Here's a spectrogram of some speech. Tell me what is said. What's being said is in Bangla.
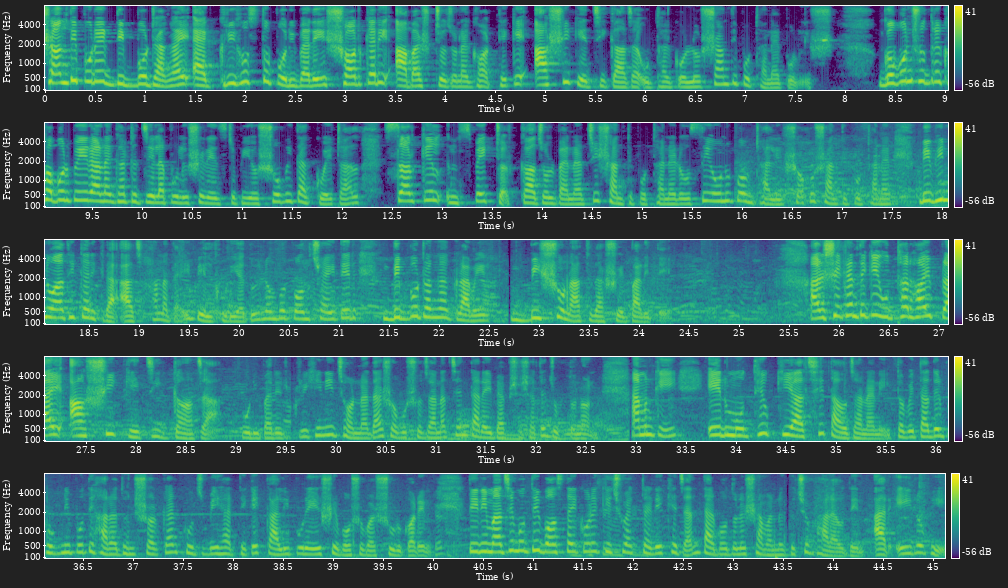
শান্তিপুরের দিব্যডাঙ্গায় এক গৃহস্থ পরিবারে সরকারি আবাস যোজনা ঘর থেকে আশি কেজি গাঁজা উদ্ধার করল শান্তিপুর থানার পুলিশ। গোপন সূত্রে খবর পেয়ে রানাঘাট জেলা পুলিশের SDPO Sabita Koyetal, circle inspector Kajal Banerjee Shantipur থানার ওসি অনুপম ঢালি সহ শান্তিপুর থানার বিভিন্ন আধিকারিকরা আজ হানা দেয় বেলঘুরিয়া দুই নম্বর পঞ্চায়েতের দিব্যডাঙ্গা গ্রামের বিশ্বনাথ দাসের বাড়িতে। আর সেখান থেকে উদ্ধার হয় প্রায় আশি কেজি গাঁজা। পরিবারের গৃহিণী ঝর্ণা দাস অবশ্য জানাচ্ছেন তারা এই ব্যবসার সাথে যুক্ত নন। এমনকি এর মধ্যেও কি আছে তাও জানা নেই। তবে তাদের ভগ্নিপতি হারাধন সরকার কুচবিহার থেকে কালীপুরে এসে বসবাস শুরু করেন। তিনি মাঝে মধ্যেই বস্তায় করে কিছু একটা রেখে যান, তার বদলে সামান্য কিছু ভাড়াও দেন। আর এই লোভে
